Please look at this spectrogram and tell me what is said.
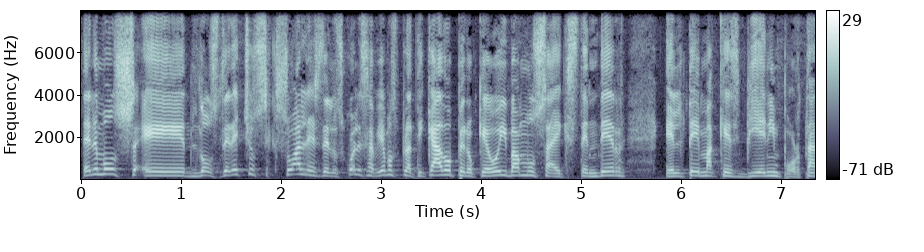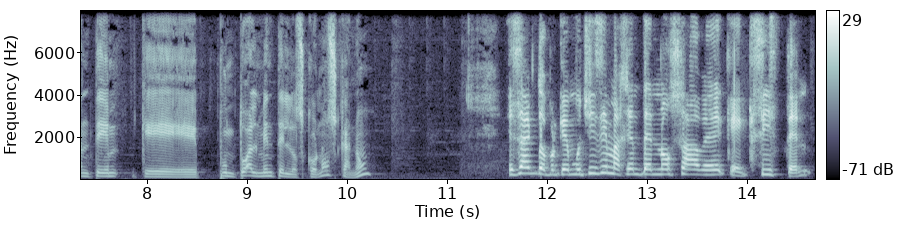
tenemos eh, los derechos sexuales de los cuales habíamos platicado, pero que hoy vamos a extender el tema que es bien importante que puntualmente los conozca, ¿no? Exacto, porque muchísima gente no sabe que existen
